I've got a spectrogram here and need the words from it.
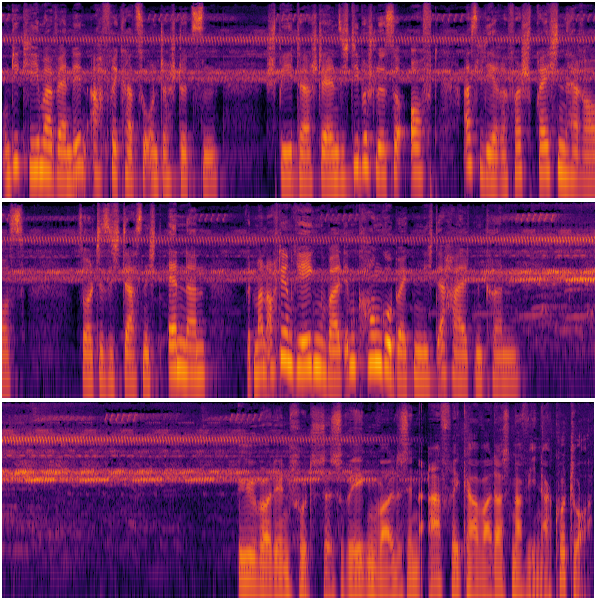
um die Klimawende in Afrika zu unterstützen. Später stellen sich die Beschlüsse oft als leere Versprechen heraus. Sollte sich das nicht ändern, wird man auch den Regenwald im Kongobecken nicht erhalten können. Über den Schutz des Regenwaldes in Afrika war das Navina Kotor.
